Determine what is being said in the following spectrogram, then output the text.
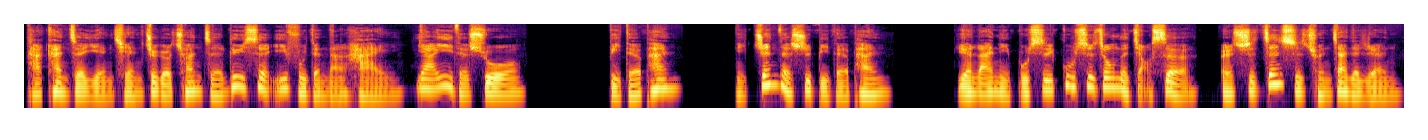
他看着眼前这个穿着绿色衣服的男孩，讶异地说：“彼得潘，你真的是彼得潘？原来你不是故事中的角色。”而是真实存在的人。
